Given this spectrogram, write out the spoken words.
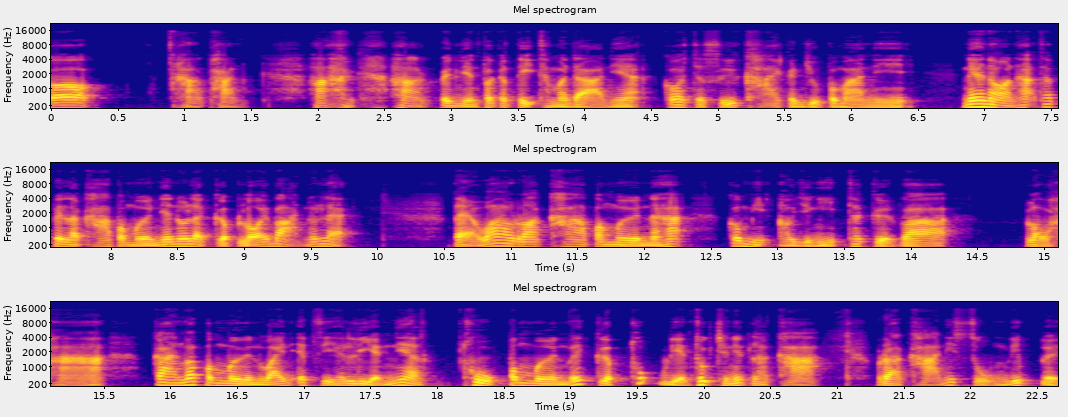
ก็ หากผ่านหากหากเป็นเหรียญปกติธรรมดาเนี่ยก็จะซื้อขายกันอยู่ประมาณนี้ แน่นอนฮะถ้าเป็นราคาประเมินเนี่ยนู่นแหละเกือบร้อยบาทนู่นแหละ แต่ว่าราคาประเมินนะฮะก็มีเอาอย่างนี้ถ้าเกิดว่าเราหาการว่าประเมินไว้ FC เหรียญเนี่ยถูกประเมินไว้เกือบทุกเหรียญทุกชนิดราคา ราคานี่สูงลิบเลย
